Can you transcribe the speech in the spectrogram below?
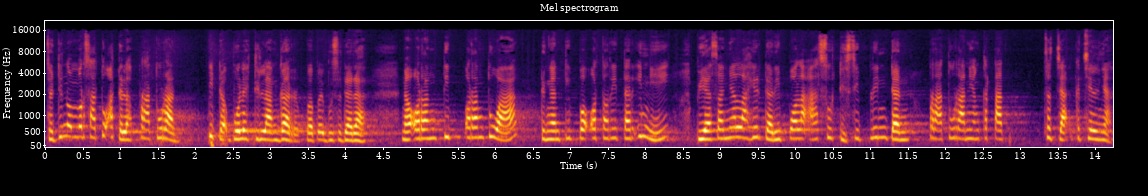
Jadi nomor satu adalah peraturan, tidak boleh dilanggar, Bapak Ibu Saudara. Nah orang tip, orang tua dengan tipe otoriter ini biasanya lahir dari pola asuh disiplin dan peraturan yang ketat sejak kecilnya.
